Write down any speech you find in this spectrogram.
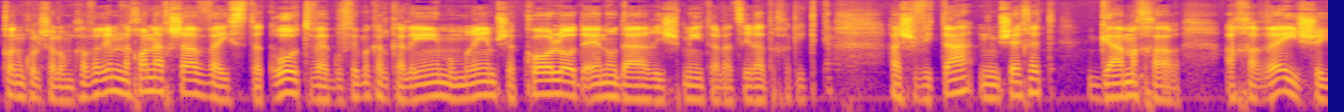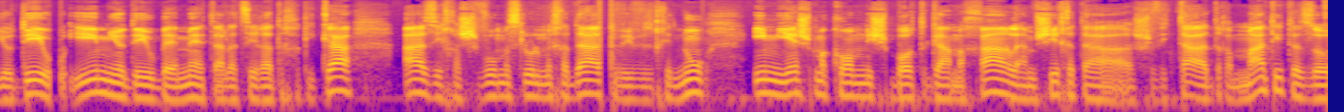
קודם כל שלום חברים, נכון לעכשיו ההסתדרות והגופים הכלכליים אומרים שכל עוד אין הודעה רשמית על עצירת החקיקה, השביתה נמשכת גם מחר. אחרי שיודיעו, אם יודיעו באמת על עצירת החקיקה, אז יחשבו מסלול מחדש ויבחנו אם יש מקום לשבות גם מחר, להמשיך את השביתה הדרמטית הזו.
